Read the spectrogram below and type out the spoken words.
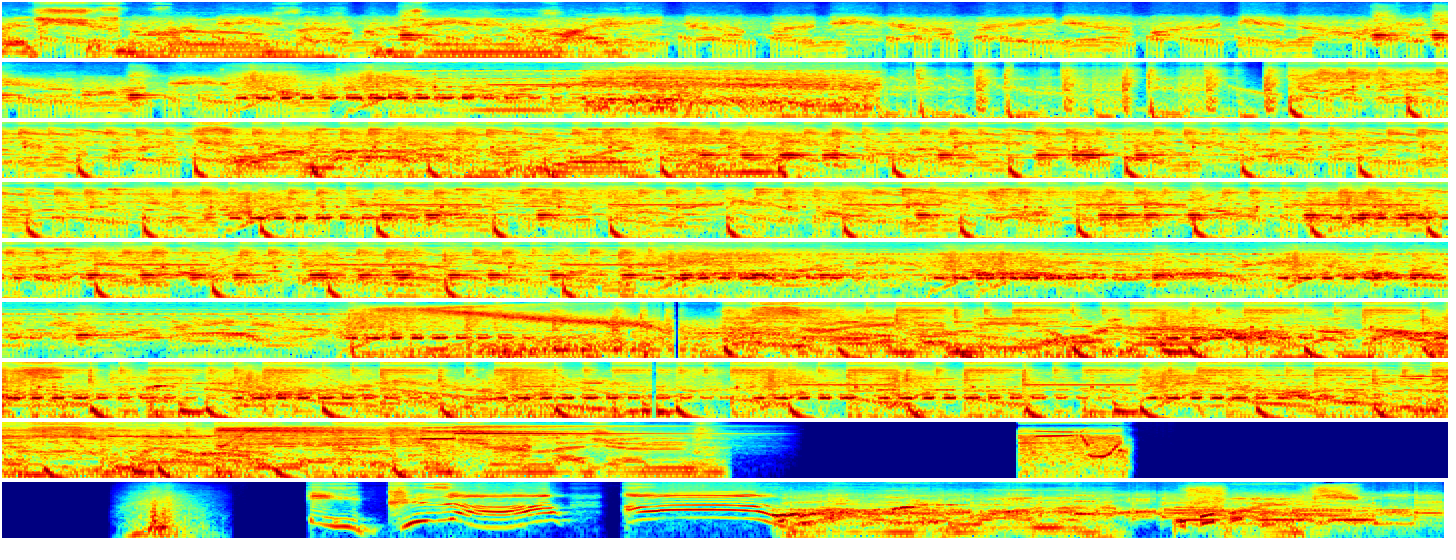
which groove do you like? Thank. 行くぞオン Round one, fight.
